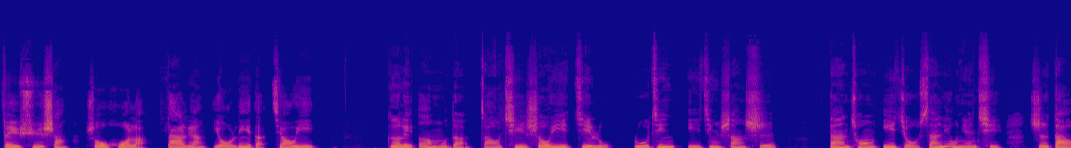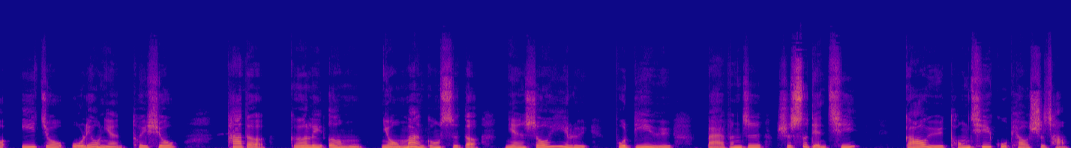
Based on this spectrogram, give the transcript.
废墟上收获了。大量有利的交易。格雷厄姆的早期收益记录如今已经丧失，但从1936年起，直到1956年退休，他的格雷厄姆纽曼公司的年收益率不低于百分之十四点七，高于同期股票市场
